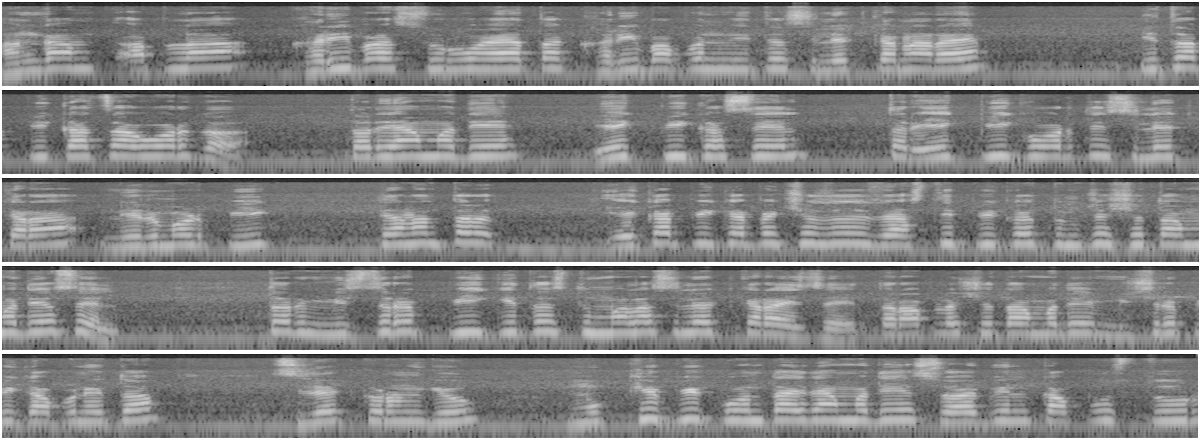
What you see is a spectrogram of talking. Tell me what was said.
हंगाम आपला खरीप सुरू आहे आता खरीप आपण इथं सिलेक्ट करणार आहे. इथं पिकाचा वर्ग. तर यामध्ये एक पीक असेल तर एक पीकवरती सिलेक्ट करा निर्मळ पीक. त्यानंतर एका पिकापेक्षा जर जास्ती पिकं तुमच्या शेतामध्ये असेल तर मिश्र पीक इथंच तुम्हाला सिलेक्ट करायचं आहे. तर आपल्या शेतामध्ये मिश्र पीक आपण इथं सिलेक्ट करून घेऊ. मुख्य पीक कोणतं आहे त्यामध्ये? सोयाबीन कापूस तूर.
